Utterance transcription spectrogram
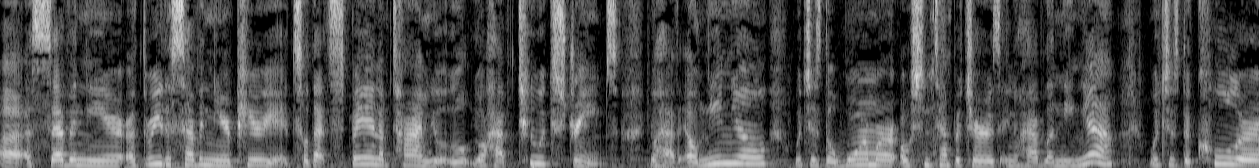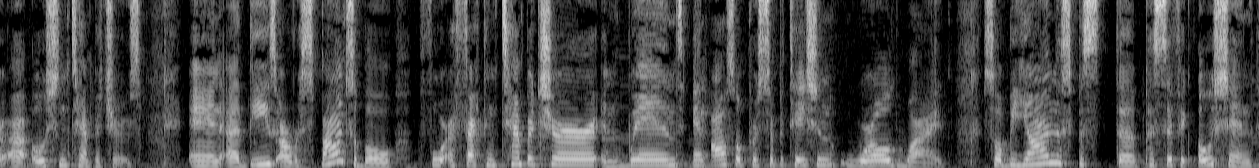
uh, a seven year, a three to seven year period. So that span of time, you'll, you'll have two extremes. You'll have El Nino, which is the warmer ocean temperatures, and you'll have La Nina, which is the cooler uh, ocean temperatures. And uh, these are responsible for affecting temperature and winds and also precipitation worldwide. So, beyond the, the Pacific Ocean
